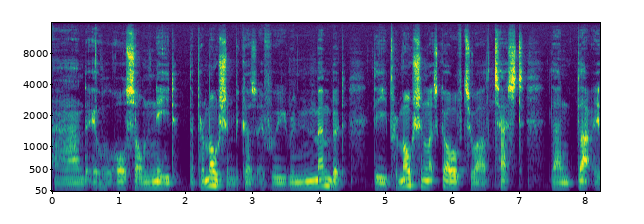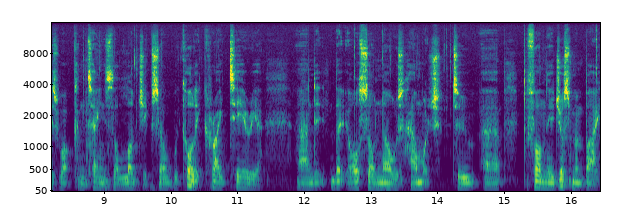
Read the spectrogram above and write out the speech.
and it will also need the promotion because if we remembered the promotion let's go over to our test then that is what contains the logic. So we call it criteria and it, it also knows how much to uh, perform the adjustment by.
